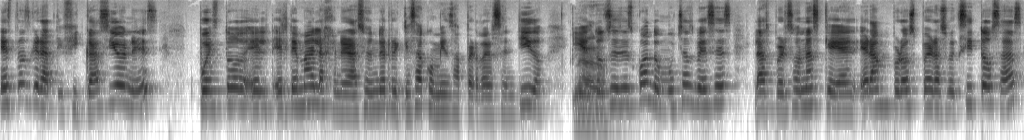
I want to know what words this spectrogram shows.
estas gratificaciones, pues todo el, tema de la generación de riqueza comienza a perder sentido. Y entonces es cuando muchas veces las personas que eran prósperas o exitosas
